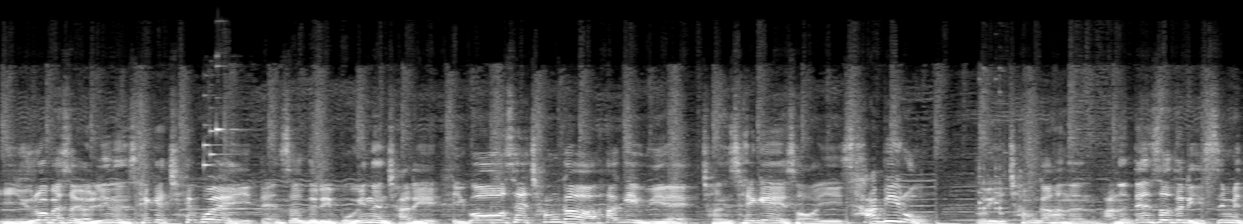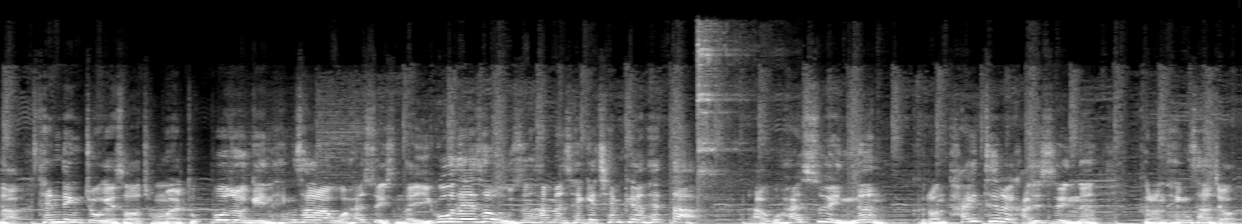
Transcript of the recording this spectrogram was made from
이 유럽에서 열리는 세계 최고의 이 댄서들이 모이는 자리 이것에 참가하기 위해 전 세계에서 이 사비로 또이 참가하는 많은 댄서들이 있습니다. 스탠딩 쪽에서 정말 독보적인 행사라고 할 수 있습니다. 이곳에서 우승하면 세계 챔피언 했다. 라고 할 수 있는 그런 타이틀을 가질 수 있는 그런 행사죠.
